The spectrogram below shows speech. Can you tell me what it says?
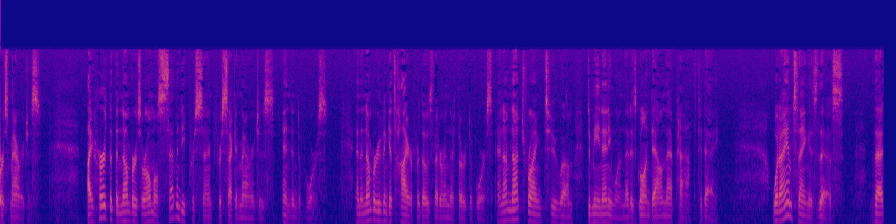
first marriages. I heard that the numbers are almost 70% for second marriages end in divorce. And the number even gets higher for those that are in their third divorce. And I'm not trying to um, demean anyone that has gone down that path today. What I am saying is this that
